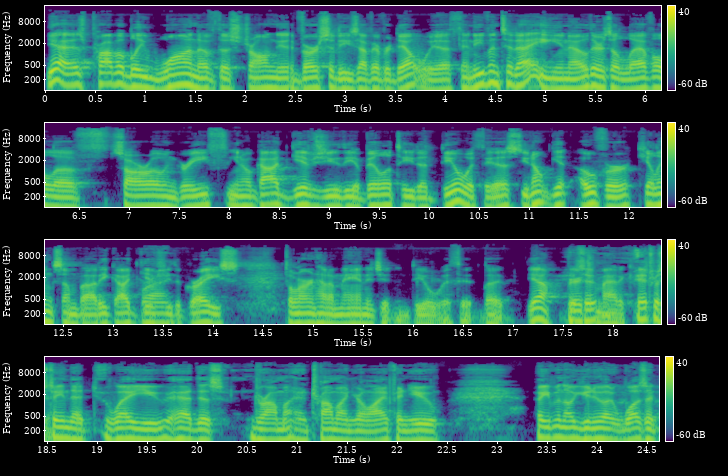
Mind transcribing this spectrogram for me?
yeah, it's probably one of the strongest adversities I've ever dealt with. And even today, you know, there's a level of sorrow and grief. You know, God gives you the ability to deal with this. You don't get over killing somebody. God gives right. you the grace to learn how to manage it and deal with it. But yeah, very it's traumatic. Interesting that way you had this drama and trauma in your life and you even though you knew it wasn't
